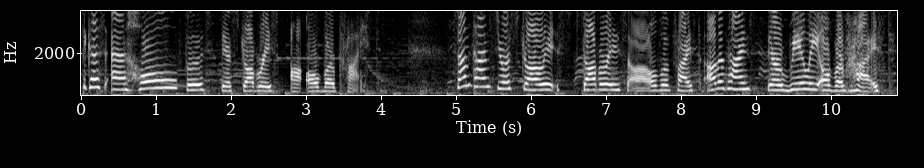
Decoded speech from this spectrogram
because at Whole Foods their strawberries are overpriced. Sometimes your strawberry, strawberries are overpriced, other times they're really overpriced.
